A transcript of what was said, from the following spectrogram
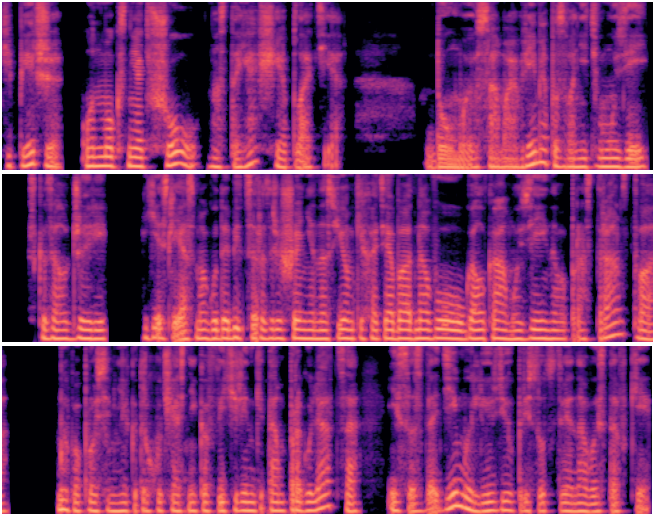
Теперь же он мог снять в шоу настоящее платье. «Думаю, самое время позвонить в музей», – сказал Джерри. «Если я смогу добиться разрешения на съемки хотя бы одного уголка музейного пространства, мы попросим некоторых участников вечеринки там прогуляться и создадим иллюзию присутствия на выставке».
